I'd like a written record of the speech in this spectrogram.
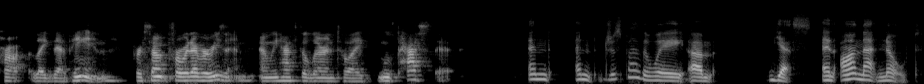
pro- like that pain for some for whatever reason and we have to learn to like move past it. And and just by the way um yes and on that note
